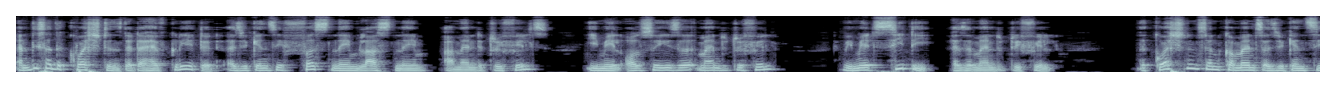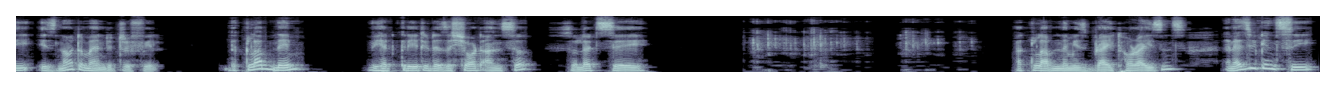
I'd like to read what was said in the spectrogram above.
And these are the questions that I have created. As you can see, first name, last name are mandatory fields. Email also is a mandatory field. We made city as a mandatory field. The questions and comments, as you can see, is not a mandatory field. The club name we had created as a short answer. So let's say a club name is Bright Horizons. And as you can see,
